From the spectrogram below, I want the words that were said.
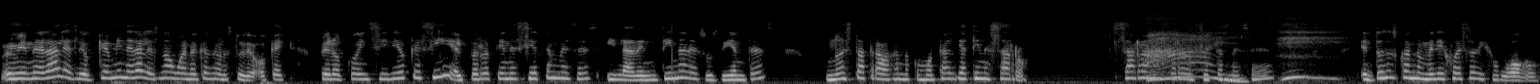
Minerales, le digo, ¿qué minerales? No, bueno, hay que hacer un estudio, ok. Pero coincidió que sí, el perro tiene siete meses y la dentina de sus dientes no está trabajando como tal, ya tiene sarro. Sarro en un perro de siete meses. Entonces cuando me dijo eso dije, wow,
